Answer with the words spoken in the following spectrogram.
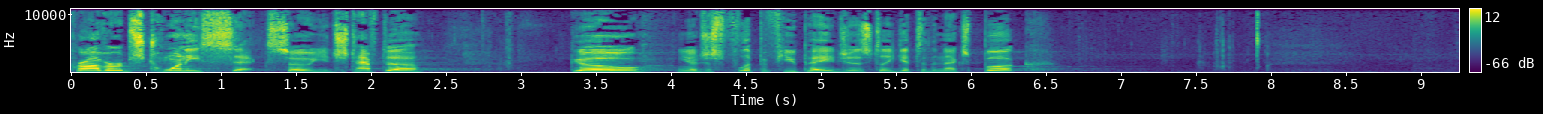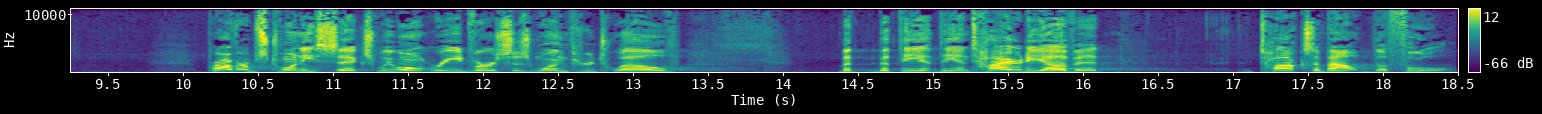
Proverbs 26. So you just have to go, you know, just flip a few pages till you get to the next book. Proverbs 26, we won't read verses 1 through 12, but, but the, the entirety of it talks about the fool.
